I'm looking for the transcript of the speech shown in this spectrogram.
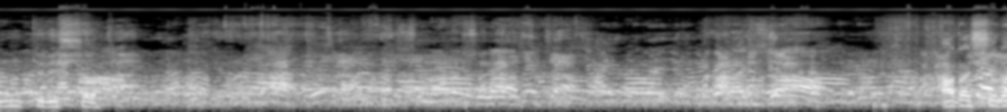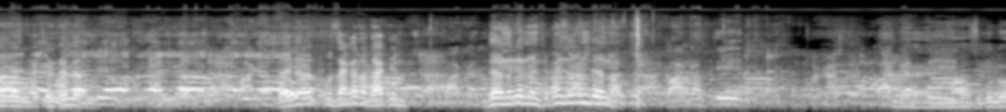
উনত্রিশশো। আঠাশশো টাকা বিক্রি করলেন জায়গাটা দেখেন। দেন দেন দেন মাছগুলো।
